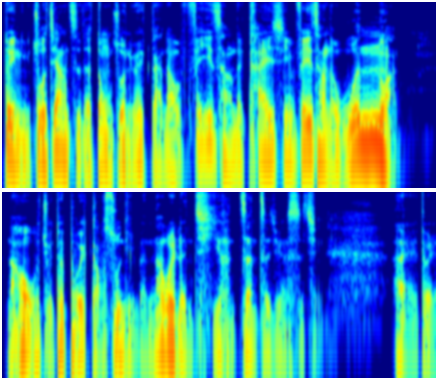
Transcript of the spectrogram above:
对你做这样子的动作，你会感到非常的开心，非常的温暖。然后我绝对不会告诉你们，那位人妻很正这件事情。哎，对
